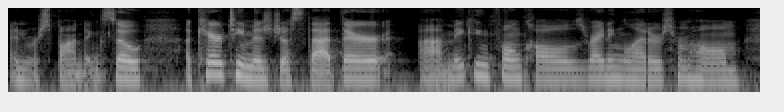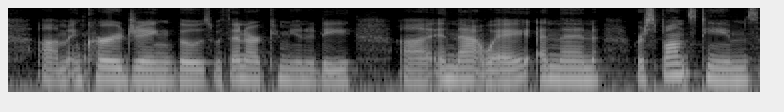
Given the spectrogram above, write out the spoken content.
and responding. So a care team is just that. They're uh, making phone calls, writing letters from home, um, encouraging those within our community uh, in that way. And then response teams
